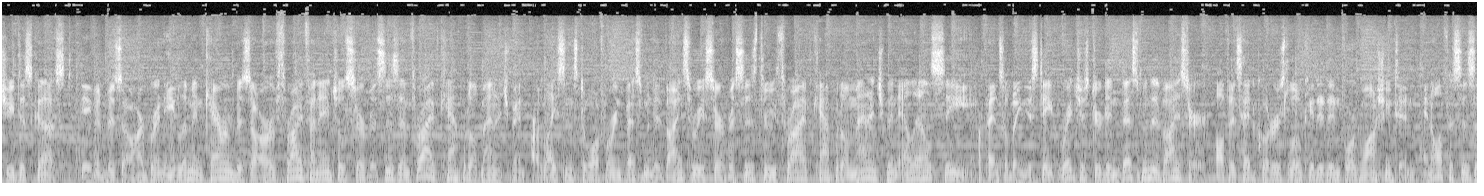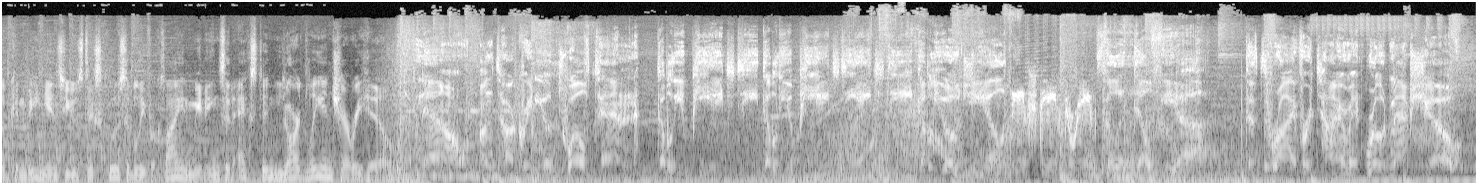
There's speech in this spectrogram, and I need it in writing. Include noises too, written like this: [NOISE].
discussed. David Bizar, Brett Elam, and Karen Bizar of Thrive Financial Services and Thrive Capital Management are licensed to offer investment advisory services through Thrive Capital Management LLC, a Pennsylvania state registered investment advisor. Office headquarters located in Fort Washington, and offices of convenience used exclusively for client meetings at Exton, Yardley, and Cherry Hill. Now on Talk Radio 1210, WPHT, WPHT HD, WOGL HD3 Philadelphia. The Thrive Retirement Roadmap Show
